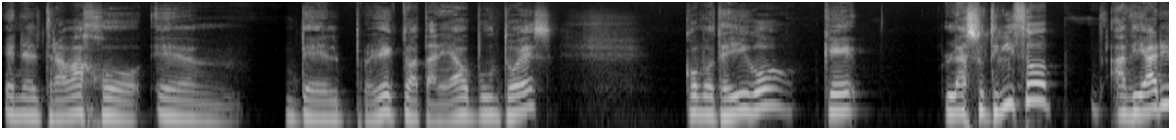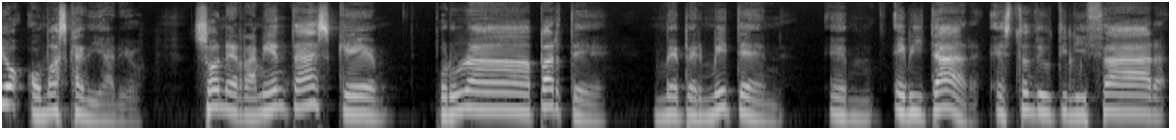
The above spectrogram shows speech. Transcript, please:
en el trabajo em, del proyecto atareado.es. Como te digo, que las utilizo a diario o más que a diario. Son herramientas que, por una parte, me permiten em, evitar esto de utilizar,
